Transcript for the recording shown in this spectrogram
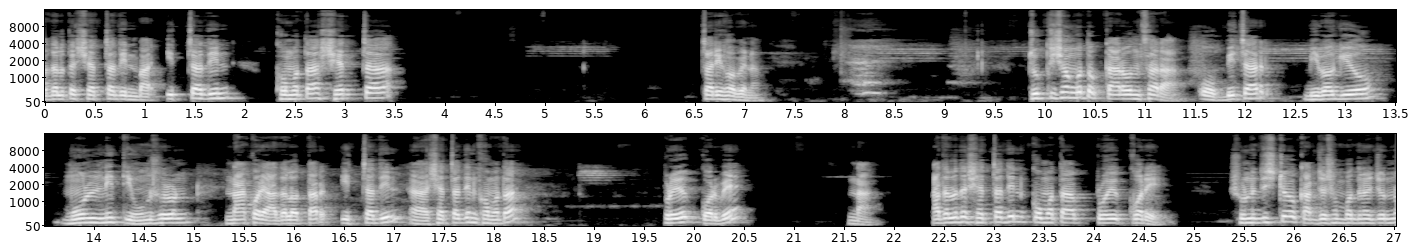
আদালতের স্বেচ্ছাধীন বা ইচ্ছাধীন ক্ষমতা স্বেচ্ছাচারী হবে না। চুক্তিসঙ্গত কারণ ছাড়া ও বিচার বিভাগীয় মূলনীতি অনুসরণ না করে আদালত তার ইচ্ছাধীন স্বেচ্ছাধীন ক্ষমতা প্রয়োগ করবে না। আদালতের স্বেচ্ছাধীন ক্ষমতা প্রয়োগ করে সুনির্দিষ্ট কার্য সম্পাদনের জন্য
